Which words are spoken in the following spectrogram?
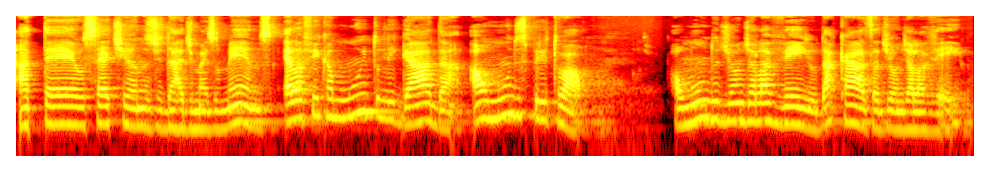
até os sete anos de idade mais ou menos, ela fica muito ligada ao mundo espiritual ao mundo de onde ela veio, da casa de onde ela veio.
